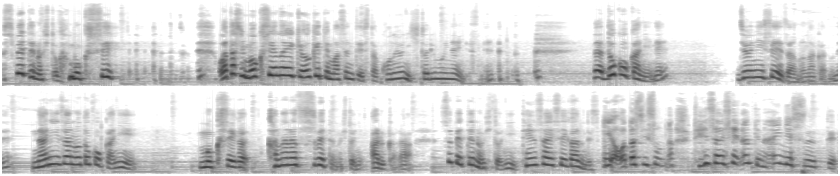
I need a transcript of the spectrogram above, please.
全ての人が木星。私木星の影響を受けてませんっていう人はこの世に一人もいないんですね。だどこかにね十二星座の中のね何座のどこかに木星が必ず全ての人にあるから全ての人に天才性があるんです。いや私そんな天才性なんてないんですって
